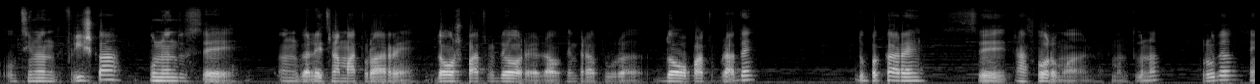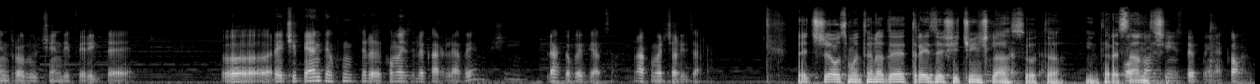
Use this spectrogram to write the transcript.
obținând frișca, punându-se în găleți la maturare 24 de ore la o temperatură 2-4 grade, după care se transformă în smântână crudă, se introduce în diferite uh, recipiente în funcție de comenzile care le avem și pleacă pe piață, la comercializare. Deci o smântână de 35%. Interesant. O pe pâine, count.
